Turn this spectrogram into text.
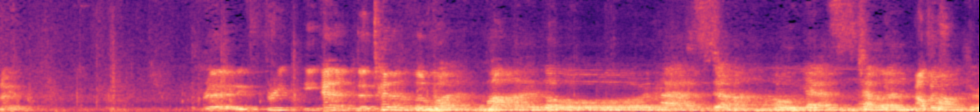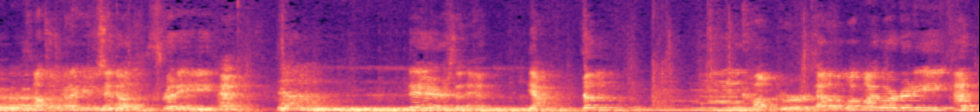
Not yet. Ready, three, E, and a tell them what. What my Lord has done. Oh yes, tell him the Altos, conqueror Altos, can I hear you say done? Ready, and. done. There's an and. Yeah. Done. Conqueror. Tell them what my Lord ready and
